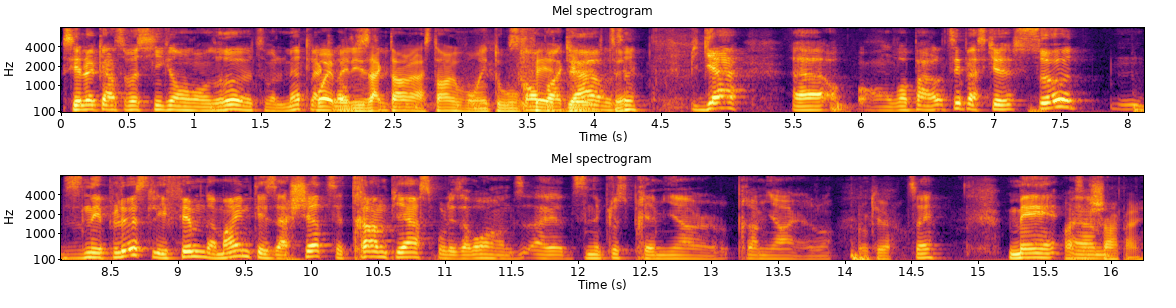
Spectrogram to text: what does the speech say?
Parce que là, quand tu vas signer ton contrat, tu vas le mettre. La Ouais, ben les acteurs à cette heure vont être au fait pas caves. Puis, gars, euh, on va parler, tu sais, parce que ça, Disney Plus, les films de même, tu les achètes, c'est 30$ pour les avoir en à Disney Plus première, première, genre. Ok. Tu sais. Mais. Ouais, c'est euh, cher, pareil.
